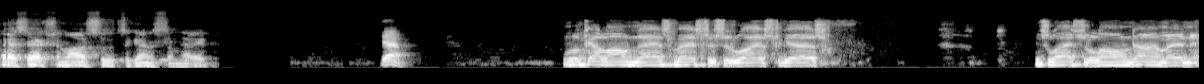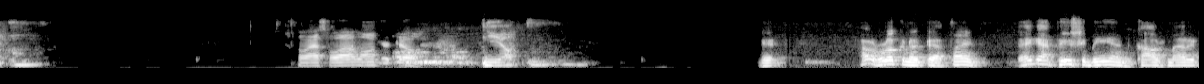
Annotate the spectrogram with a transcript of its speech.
Class action lawsuits against them, right? Yeah. Look how long the asbestos has lasted, guys. It's lasted a long time, hasn't it? It'll last a lot longer too. Yep. Did, I was looking at that thing. They got PCB and cosmetic,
